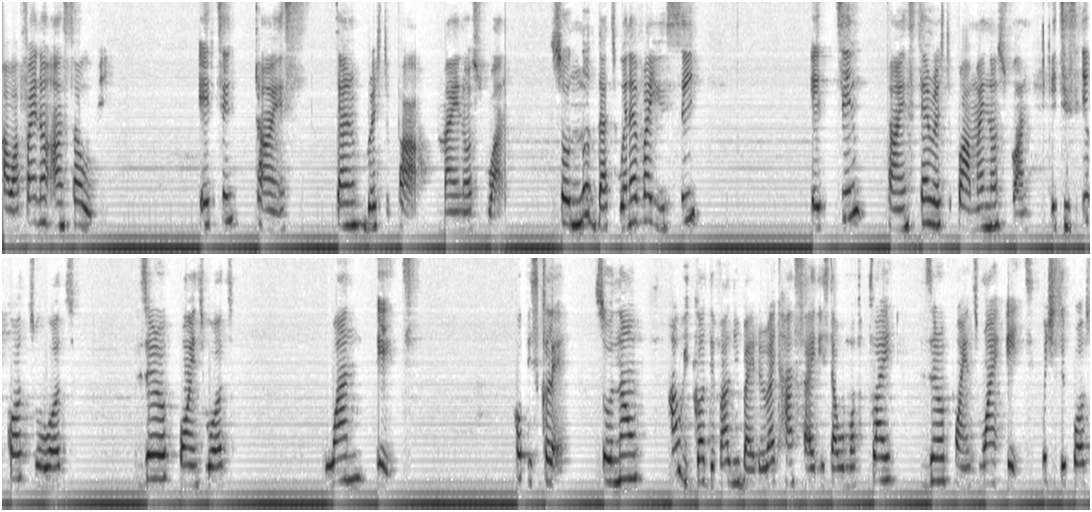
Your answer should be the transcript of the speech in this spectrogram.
our final answer will be 18 times 10 raised to power minus 1 so note that whenever you see 18 times 10 raised to power minus 1 it is equal to what? 0 point what? 18 hope is clear. So now how we got the value by the right hand side is that we multiply 0 0.18 which is equals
